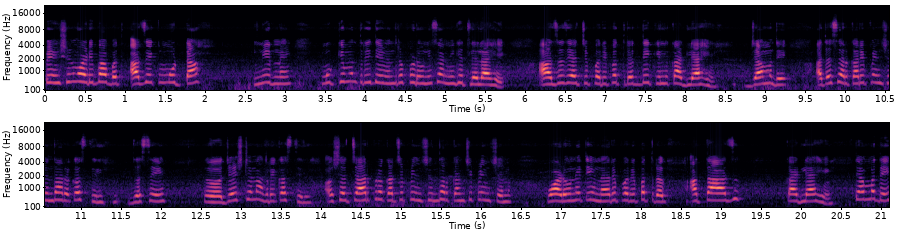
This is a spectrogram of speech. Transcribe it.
पेन्शन वाढीबाबत आज एक मोठा निर्णय मुख्यमंत्री देवेंद्र फडणवीस यांनी घेतलेला आहे. आजच याचे परिपत्रक देखील काढले आहे. ज्यामध्ये आता सरकारी पेन्शनधारक असतील जसे ज्येष्ठ नागरिक असतील अशा चार प्रकारच्या पेन्शनधारकांची पेन्शन वाढवण्यात येणारे परिपत्रक आता आज काढले आहे. त्यामध्ये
